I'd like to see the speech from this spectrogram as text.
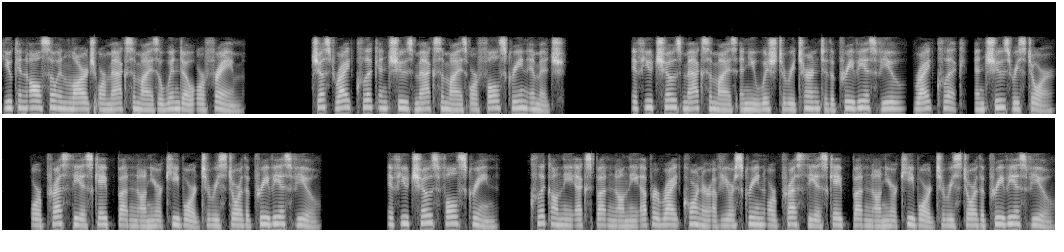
You can also enlarge or maximize a window or frame. Just right-click and choose Maximize or Full Screen Image. If you chose Maximize and you wish to return to the previous view, right-click and choose Restore, or press the Escape button on your keyboard to restore the previous view. If you chose Full Screen, click on the X button on the upper right corner of your screen or press the Escape button on your keyboard to restore the previous view.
